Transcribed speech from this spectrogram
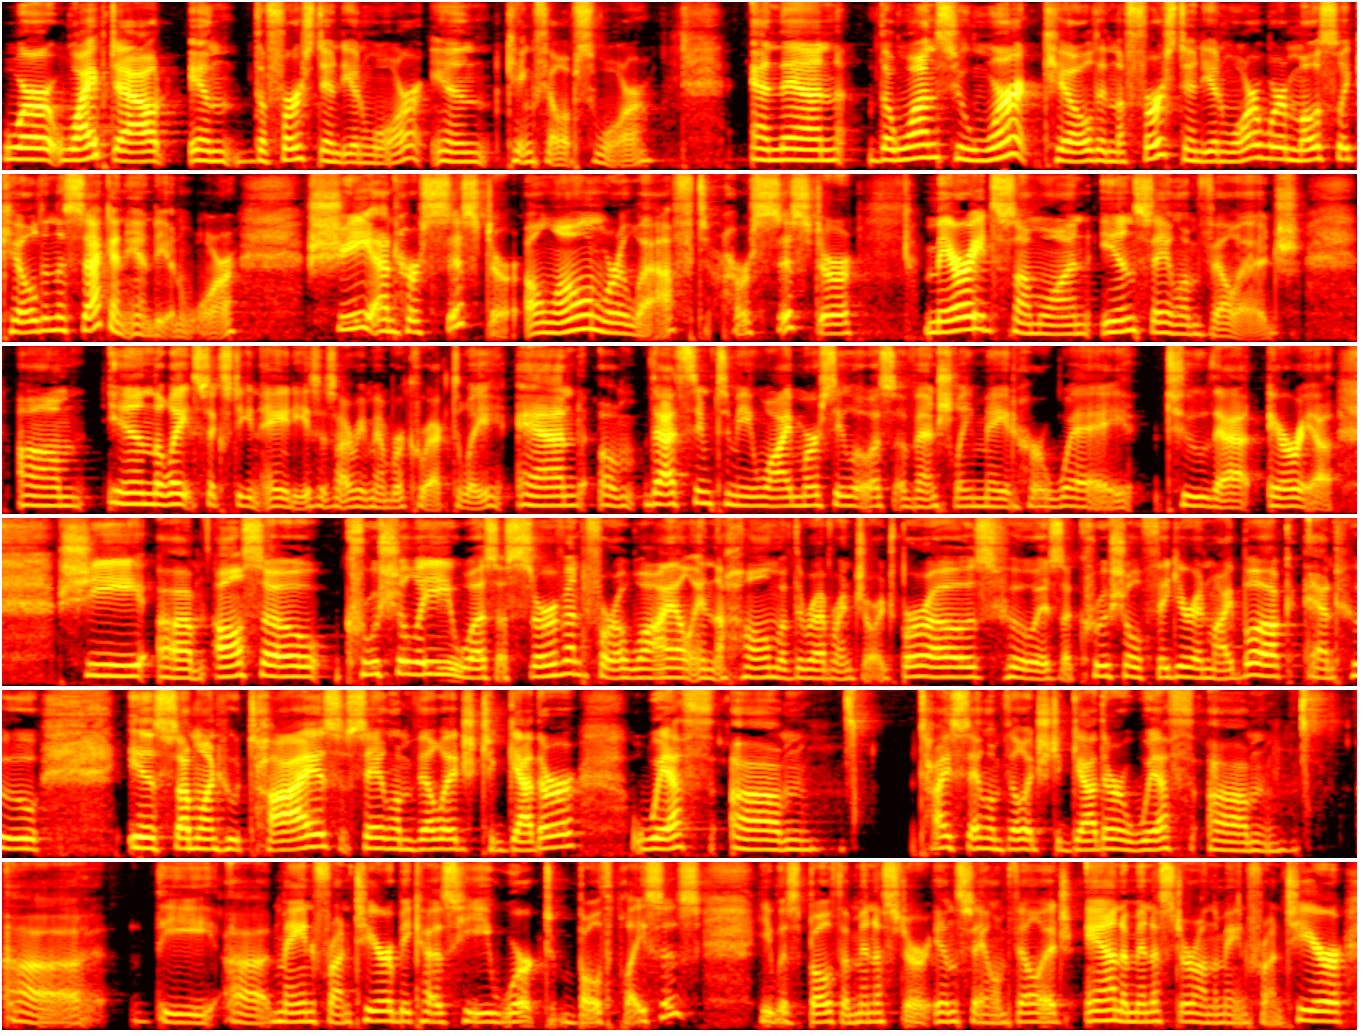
were wiped out in the first Indian War, in King Philip's War. And then the ones who weren't killed in the first Indian War were mostly killed in the second Indian War. She and her sister alone were left. Her sister married someone in Salem Village um, in the late 1680s, as I remember correctly. And um, that seemed to me why Mercy Lewis eventually made her way to that area. She um, also, crucially, was a servant for a while in the home of the Reverend George Burroughs, who is a crucial figure in my book and who is someone who ties Salem Village together with. Um, ties Salem Village together with um, uh, the uh, Maine frontier because he worked both places. He was both a minister in Salem Village and a minister on the Maine frontier.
